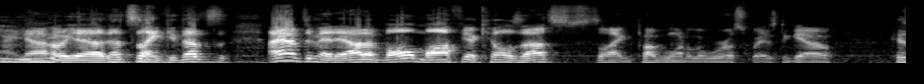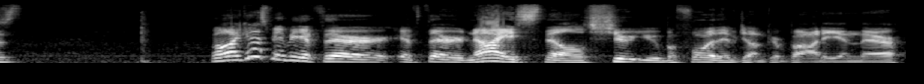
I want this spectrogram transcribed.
I know, yeah, that's like that's. I have to admit, out of all mafia kills, that's like probably one of the worst ways to go. Cause, well, I guess maybe if they're if they're nice, they'll shoot you before they dump your body in there.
